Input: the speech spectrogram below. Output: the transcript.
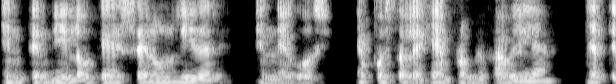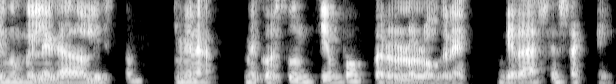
Entendí lo que es ser un líder en negocio. He puesto el ejemplo en mi familia, ya tengo mi legado listo y mira, me costó un tiempo, pero lo logré gracias a que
